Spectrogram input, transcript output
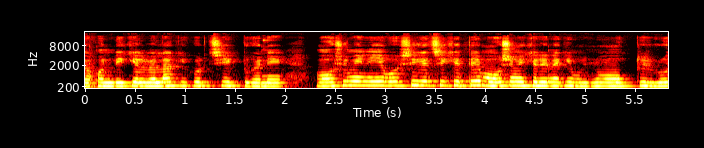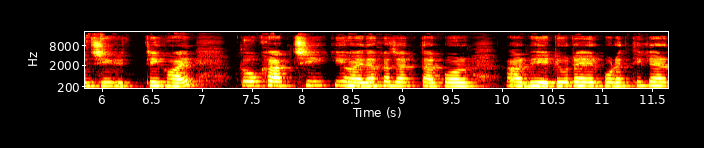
তখন বিকেলবেলা কি করছি, একটুখানি মৌসুমি নিয়ে বসে গেছি খেতে। মৌসুমি খেলে নাকি মুখটির রুচি ঠিক হয়। তো খাচ্ছি, কি হয় দেখা যাক। তারপর আর ভিডিওটা এরপরের থেকে আর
